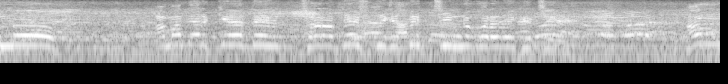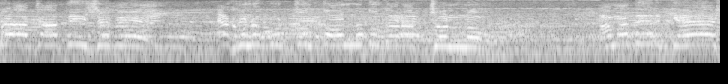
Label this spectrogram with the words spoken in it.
জন্য আমাদেরকে সারা দেশ থেকে বিচ্ছিন্ন করে রেখেছে। আমরা জাতি হিসেবে এখনও পর্যন্ত অন্ন করার জন্য আমাদের গ্যাস,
